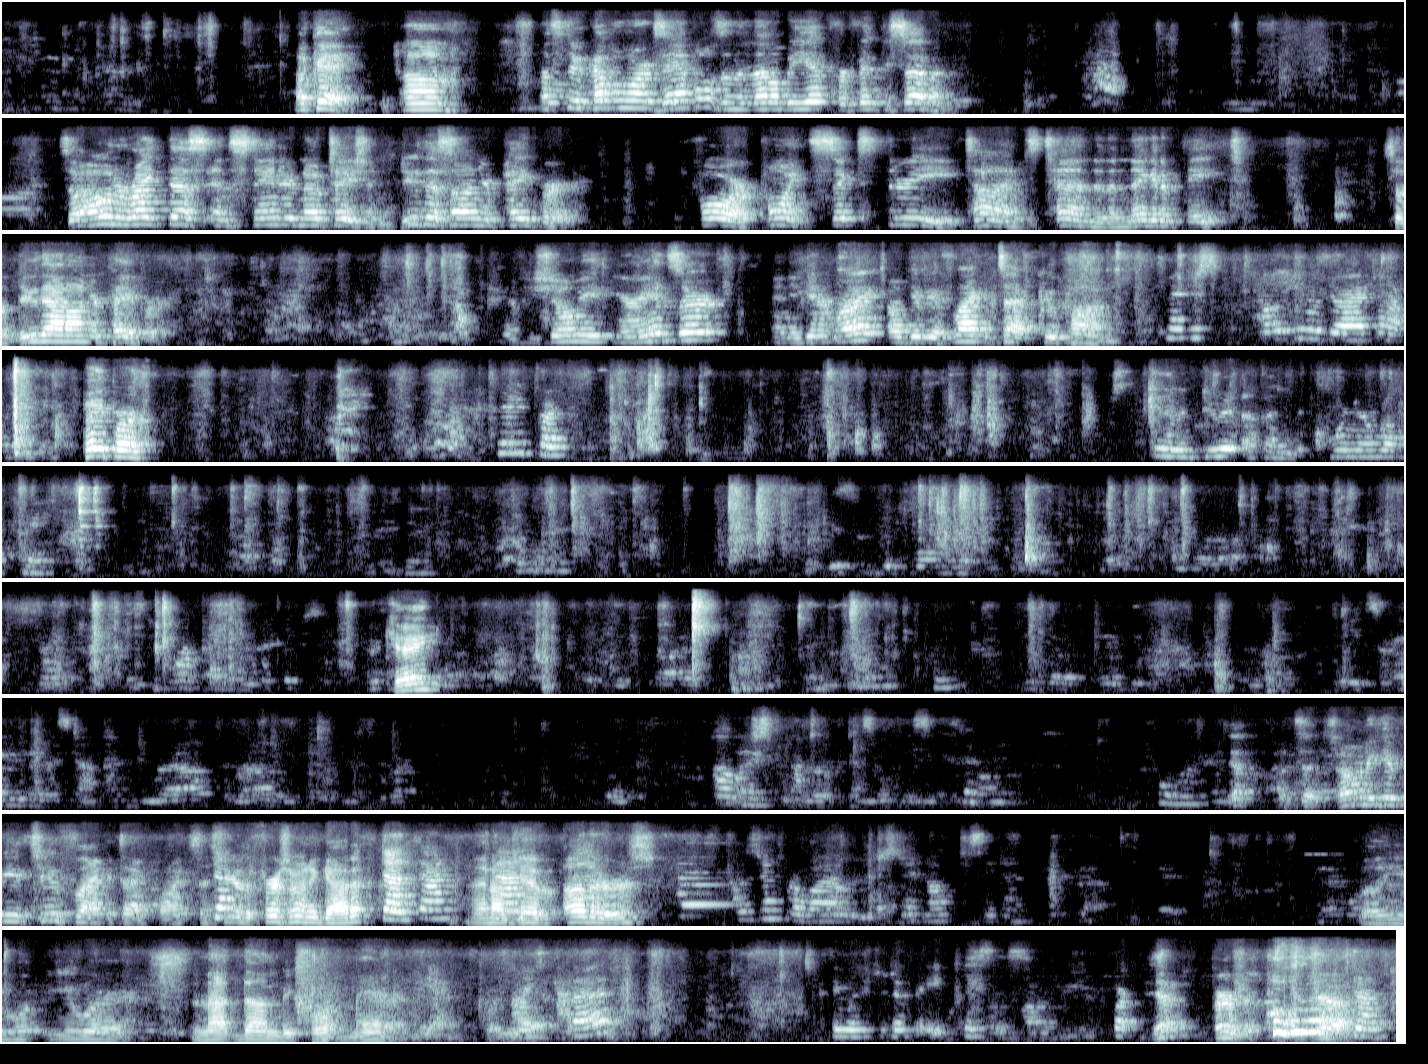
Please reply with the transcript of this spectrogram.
Okay, um, let's do a couple more examples and then that'll be it for 57. So I want to write this in standard notation. Do this on your paper. four point six three times ten to the negative eight. So do that on your paper. If you show me your answer and you get it right, I'll give you a flack attack coupon. Can I just tell you, or do I have to have on paper? Paper. I'm gonna do it up in the corner real quick. Okay. Oh, I just forgot to put the decimal places. Yep, that's it. So I'm gonna give you two flack attack points since you're the first one who got it. Done. Done. Then I'll give others. I was done for a while, I just didn't know to say done. Well, you were, you were not done before Maren. Yeah. Like that. They moved it over eight places. Works. Yep, perfect. Good job. Done.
